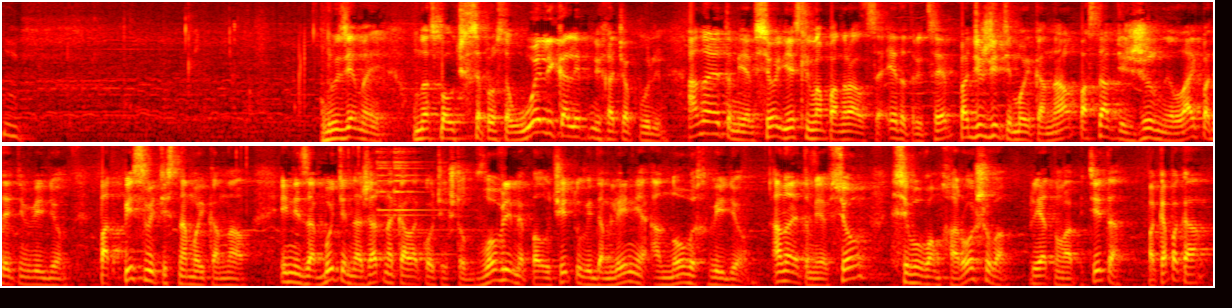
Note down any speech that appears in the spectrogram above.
Mm. Друзья мои, у нас получился просто великолепный хачапури. А на этом я все. Если вам понравился этот рецепт, поддержите мой канал, поставьте жирный лайк под этим видео, подписывайтесь на мой канал и не забудьте нажать на колокольчик, чтобы вовремя получить уведомления о новых видео. А на этом я все. Всего вам хорошего, приятного аппетита. Пока-пока.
